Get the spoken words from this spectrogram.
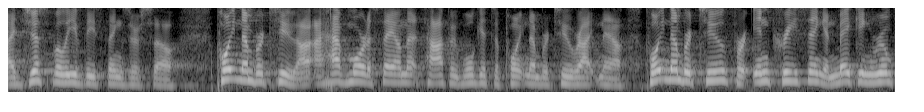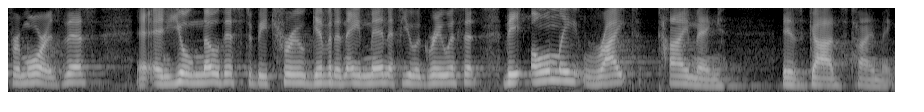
I just believe these things are so. Point number two, I have more to say on that topic. We'll get to point number two right now. Point number two for increasing and making room for more is this, and you'll know this to be true. Give it an amen if you agree with it. The only right timing is God's timing.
